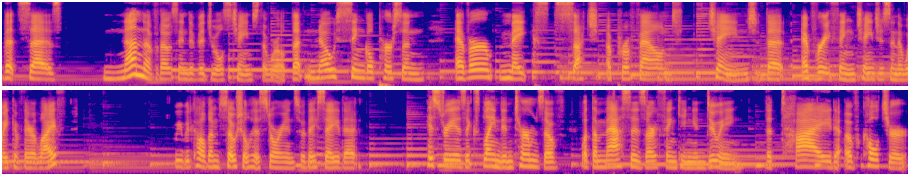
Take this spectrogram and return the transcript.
that says none of those individuals change the world, that no single person ever makes such a profound change that everything changes in the wake of their life. We would call them social historians, or they say that history is explained in terms of what the masses are thinking and doing, the tide of culture,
